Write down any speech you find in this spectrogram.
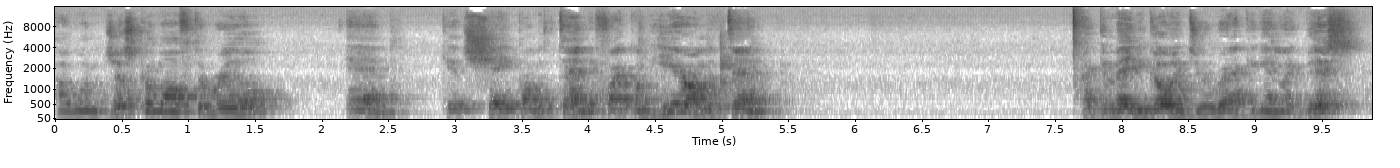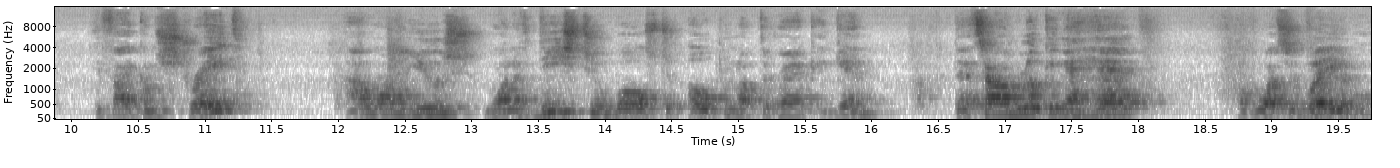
I want to just come off the rail and get shape on the 10. If I come here on the 10, I can maybe go into a rack again like this. If I come straight, I want to use one of these two balls to open up the rack again. That's how I'm looking ahead of what's available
